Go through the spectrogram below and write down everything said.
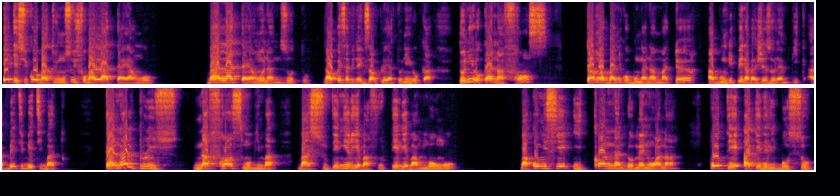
ete sikoyo bato mosusu ifo balata yango balata yango na nzoto naopesa bino exemple ya tony yoka tony yoka na france Tango abandi kobunda na amateur, abundi mpe na ba Jeux olympiques, abeti-beti batu. Canal plus na France mobimba ba soutenir ye, bafuteli ye ba mbongo. Bakomisi ye icone na domaine wana mpo te akende liboso.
